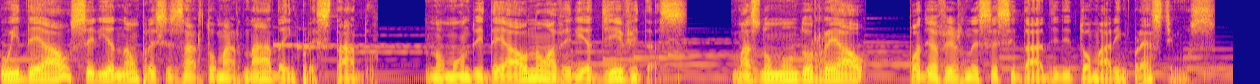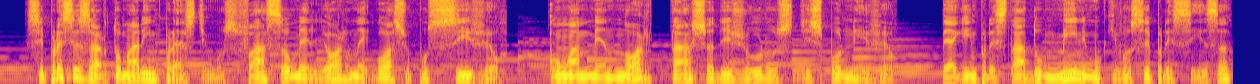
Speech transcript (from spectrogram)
O ideal seria não precisar tomar nada emprestado. No mundo ideal não haveria dívidas, mas no mundo real pode haver necessidade de tomar empréstimos. Se precisar tomar empréstimos, faça o melhor negócio possível, com a menor taxa de juros disponível. Pegue emprestado o mínimo que você precisa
